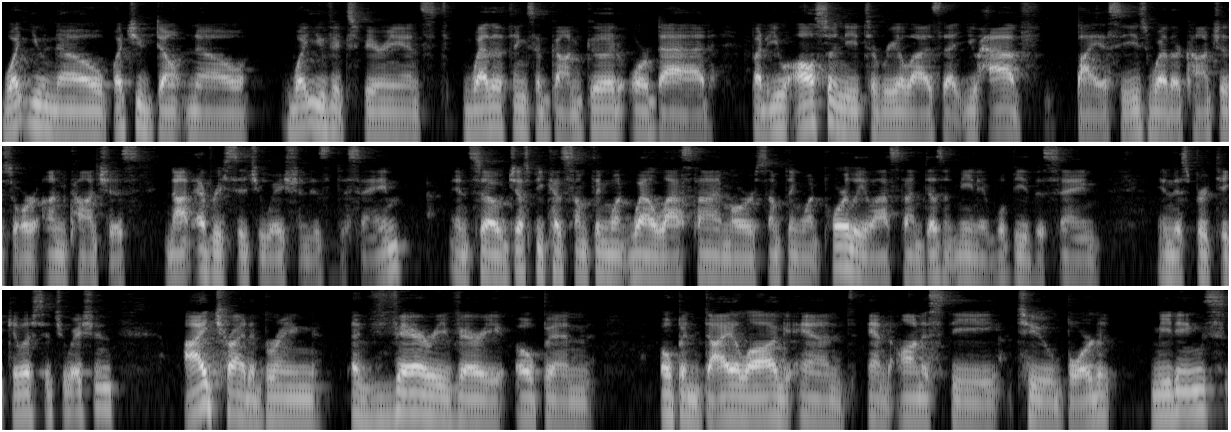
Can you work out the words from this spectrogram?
what you know, what you don't know, what you've experienced, whether things have gone good or bad. But you also need to realize that you have biases, whether conscious or unconscious. Not every situation is the same. And so just because something went well last time or something went poorly last time doesn't mean it will be the same in this particular situation. I try to bring a very, very open, open dialogue and and honesty to board meetings.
